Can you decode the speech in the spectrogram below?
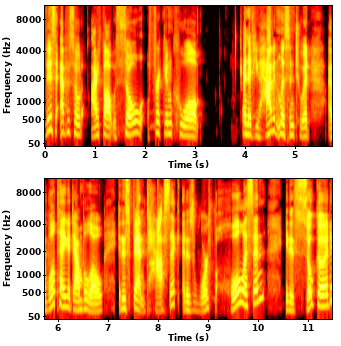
this episode I thought was so freaking cool and if you haven't listened to it, I will tag it down below. It is fantastic. It is worth the whole listen. It is so good.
